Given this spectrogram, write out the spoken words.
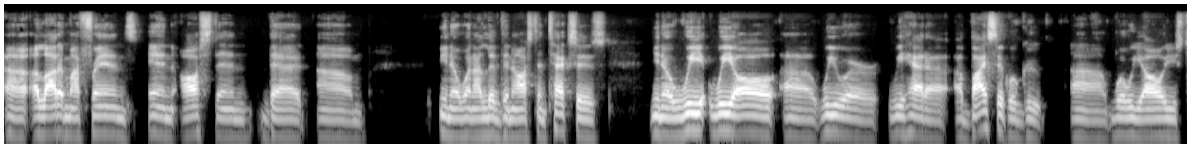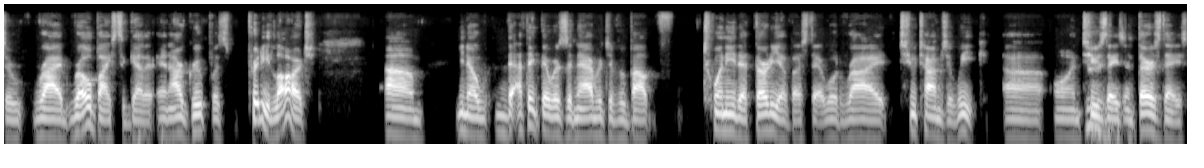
Uh, a lot of my friends in Austin that um, you know when I lived in Austin, Texas you know, we we all uh, we were we had a, a bicycle group uh, where we all used to ride road bikes together, and our group was pretty large. Um, you know, I think there was an average of about twenty to thirty of us that would ride two times a week uh, on hmm. Tuesdays mm. and Thursdays.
